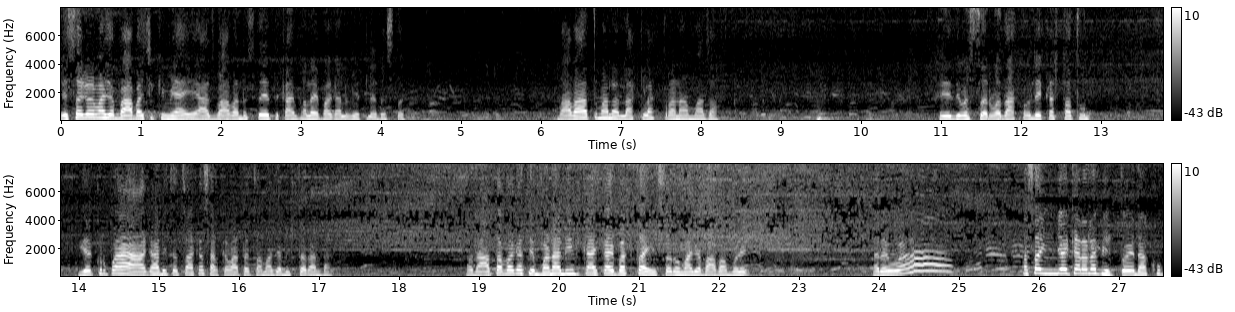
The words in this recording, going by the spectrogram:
हे सगळं माझ्या बाबाची किमी आहे. आज बाबा नसते तर काय मलाही बघायला भेटलं नसतं. बाबा तुम्हाला लाख लाख प्रणाम माझा. हे दिवस सर्व दाखवले कष्टातून. एक रुपया हा गाडीच्या चाकासारखा वाटायचा माझ्या मिस्टरांना. आणि आता बघा ते म्हणाली काय काय बघताय? सर्व माझ्या बाबामुळे. अरे वा! असं एन्जॉय करायला भेटतोय ना खूप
